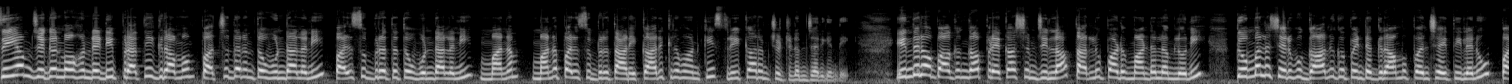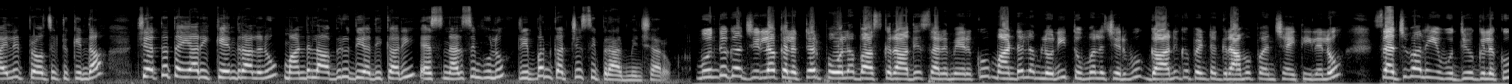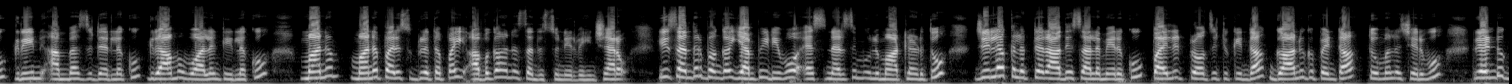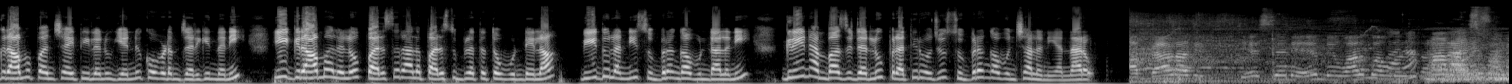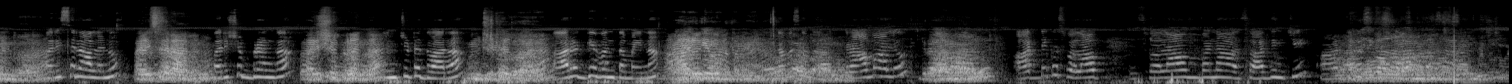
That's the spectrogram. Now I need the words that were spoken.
C CM Jaganmohan Reddy ప్రతి గ్రామం పచ్చదనంతో ఉండాలని పరిశుభ్రతతో ఉండాలని మనం మన పరిశుభ్రత అనే కార్యక్రమానికి శ్రీకారం చుట్టడం జరిగింది. ఇందులో భాగంగా ప్రకాశం జిల్లా తర్లుపాడు మండలంలోని తుమ్మల చెరువు గానుగపెంట గ్రామ పంచాయతీలను పైలట్ ప్రాజెక్టు కింద చెత్త తయారీ కేంద్రాలను మండల అభివృద్ధి అధికారి ఎస్ నరసింహులు రిబ్బన్ కట్ చేసి ప్రారంభించారు. ముందుగా జిల్లా కలెక్టర్ పోల భాస్కర్ ఆదేశాల మేరకు మండలంలోని తుమ్మల చెరువు గానుగపెంట గ్రామ పంచాయతీలలో సచివాలయ ఉద్యోగులకు గ్రీన్ అంబాసిడర్లకు గ్రామ వాలంటీర్లకు మనం మన పరిశుభ్రతపై అవగాహన సదస్సు నిర్వహించారు. ఈ సందర్భంగా ఎంపీడీఓ ఎస్ నరసింహులు మాట్లాడుతూ జిల్లా కలెక్టర్ ఆదేశాల మేరకు పైలట్ ప్రాజెక్టు కింద గానుగపెంట తుమ్మల చెరువు రెండు గ్రామ పంచాయతీలను ఎన్నుకోవడం జరిగిందని ఈ గ్రామాలలో పరిసరాల పరిశుభ్రతతో ఉండేలా వీధులన్నీ శుభ్రంగా ఉండాలని గ్రీన్ అంబాసిడర్లు ప్రతిరోజు శుభ్రంగా ఉంచాలని అన్నారు. ఆ చేస్తేనే మేము వానపాము పరిసరాలను పరిసరాలను పరిశుభ్రంగా పరిశుభ్రంగా ఉంచుట ద్వారా ఉంచుట ద్వారా ఆరోగ్యవంతమైన ఆరోగ్యవంతమైన గ్రామాలు గ్రామాలు ఆర్థిక స్వలా స్వలాంబన సాధించి ఆర్థిక స్వలాంబన సాధించి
